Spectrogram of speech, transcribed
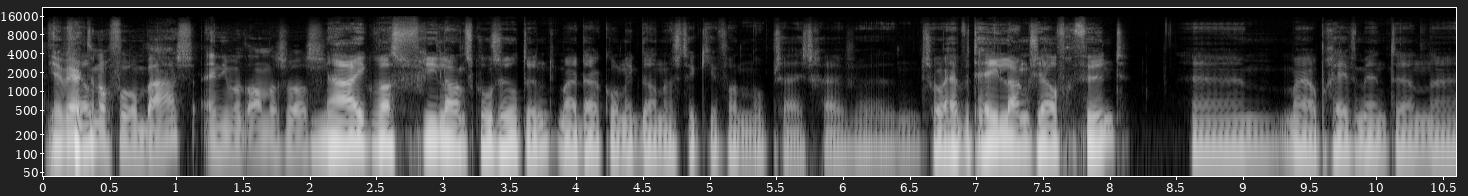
jij werkte nog voor een baas en iemand anders was? Nou, ik was freelance consultant, maar daar kon ik dan een stukje van opzij schuiven. Zo hebben we het heel lang zelf gefund. Um, maar op een gegeven moment dan, uh,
